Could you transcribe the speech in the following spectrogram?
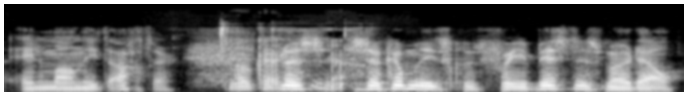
helemaal niet achter. Okay, Plus, ja. het is ook helemaal niet goed voor je businessmodel.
